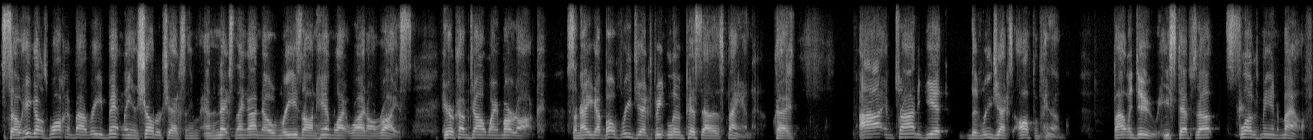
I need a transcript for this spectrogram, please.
So he goes walking by Reed Bentley and shoulder checks him. And the next thing I know, Reed's on him like white on rice. Here comes John Wayne Murdoch. So now you got both rejects beating living piss out of this fan. Okay. I am trying to get the rejects off of him. Finally, do. He steps up, slugs me in the mouth.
